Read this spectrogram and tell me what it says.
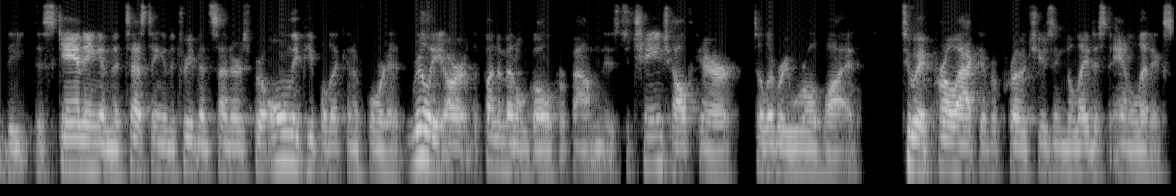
the the scanning and the testing and the treatment centers for only people that can afford it. Really, our the fundamental goal for Fountain is to change healthcare delivery worldwide to a proactive approach using the latest analytics.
